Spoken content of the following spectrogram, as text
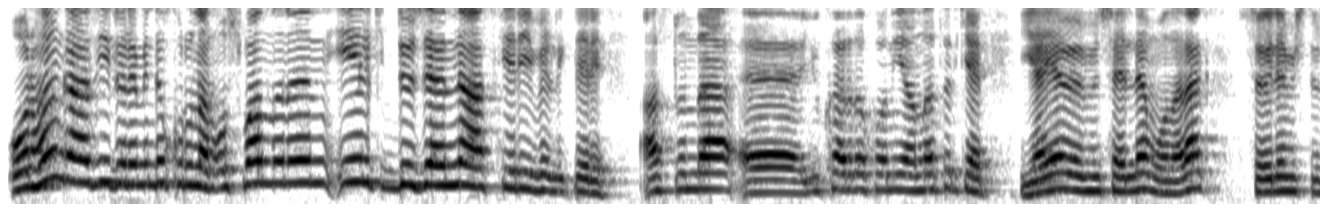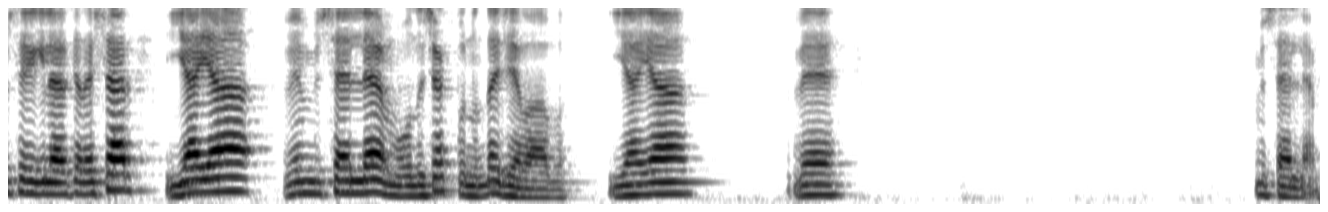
Orhan Gazi döneminde kurulan Osmanlı'nın ilk düzenli askeri birlikleri. Aslında e, yukarıda konuyu anlatırken yaya ve müsellem olarak söylemiştim sevgili arkadaşlar. Yaya ve müsellem olacak bunun da cevabı. Yaya ve müsellem.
